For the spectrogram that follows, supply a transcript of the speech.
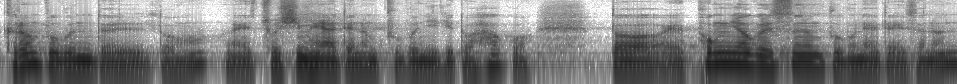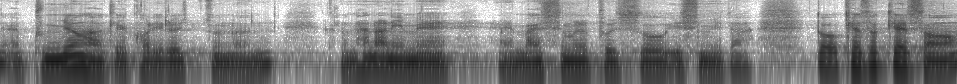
그런 부분들도 조심해야 되는 부분이기도 하고 또 폭력을 쓰는 부분에 대해서는 분명하게 거리를 두는 그런 하나님의 말씀을 볼 수 있습니다. 또 계속해서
